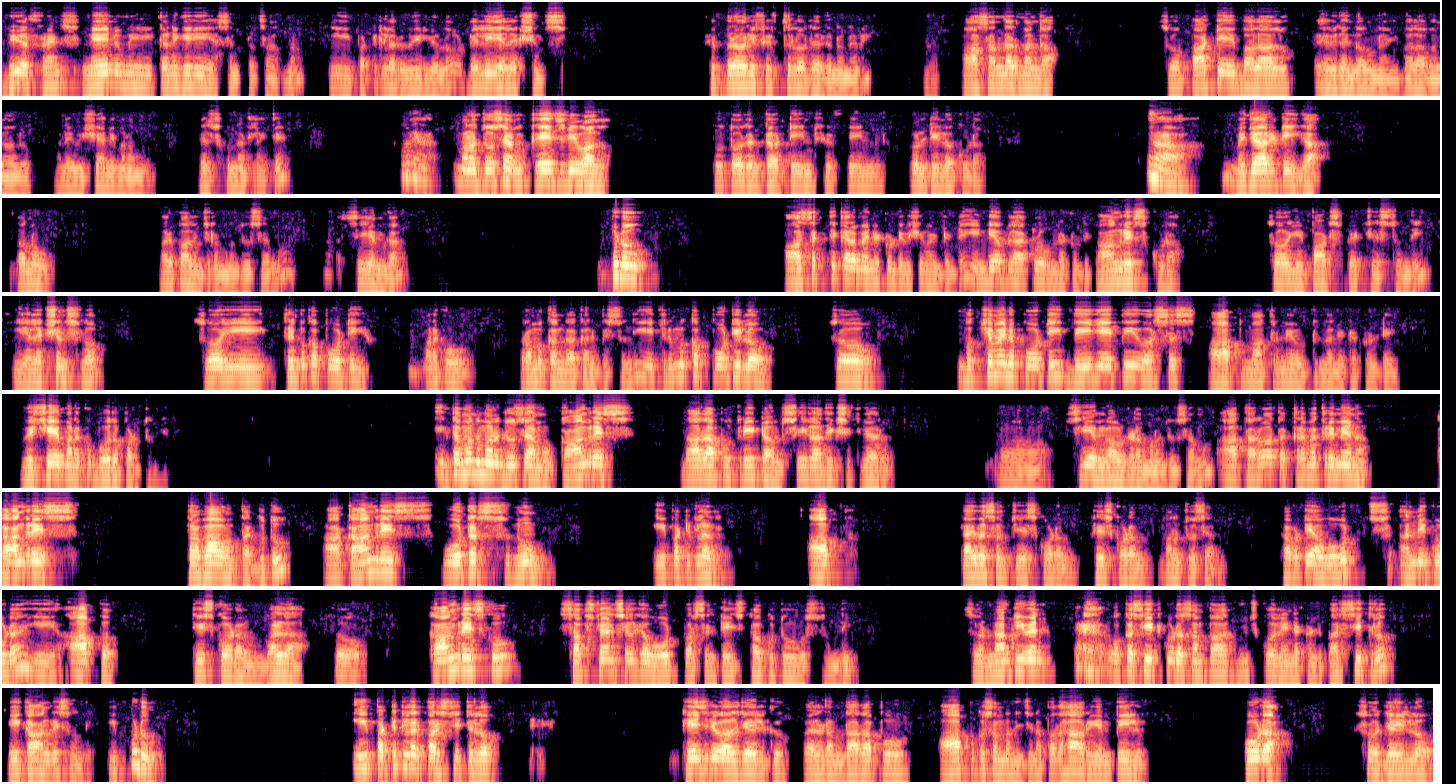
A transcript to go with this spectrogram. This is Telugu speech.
డియర్ ఫ్రెండ్స్ నేను మీ కనగిరి ఎస్ఎన్ ప్రసాద్ను. ఈ పర్టికులర్ వీడియోలో ఢిల్లీ ఎలక్షన్స్ ఫిబ్రవరి ఫిఫ్త్లో జరగనున్నవి ఆ సందర్భంగా సో పార్టీ బలాలు ఏ విధంగా ఉన్నాయి బలాబలాలు అనే విషయాన్ని మనం తెలుసుకున్నట్లయితే మనం చూసాము Kejriwal two thousand thirteen fifteen ట్వంటీలో కూడా మెజారిటీగా తను పరిపాలించడం మనం చూసాము. సీఎంగా ఇప్పుడు ఆసక్తికరమైనటువంటి విషయం ఏంటంటే ఇండియా బ్లాక్లో ఉన్నటువంటి కాంగ్రెస్ కూడా సో ఈ పార్టిసిపేట్ చేస్తుంది. ఈ ఎలక్షన్స్లో సో ఈ త్రిముఖ పోటీ మనకు ప్రముఖంగా కనిపిస్తుంది. ఈ త్రిముఖ పోటీలో సో ముఖ్యమైన పోటీ బీజేపీ వర్సెస్ ఆప్ మాత్రమే ఉంటుందనేటటువంటి విషయం మనకు బోధపడుతుంది. ఇంతకుముందు మనం చూసాము కాంగ్రెస్ దాదాపు త్రీ టర్మ్స్ శీలా దీక్షిత్ గారు సీఎంగా ఉండడం మనం చూసాము. ఆ తర్వాత క్రమక్రమేణా కాంగ్రెస్ ప్రభావం తగ్గుతూ ఆ కాంగ్రెస్ ఓటర్స్ను ఈ పర్టికులర్ ఆప్ కైవసం చేసుకోవడం చేసుకోవడం మనం చూసాము. కాబట్టి ఆ ఓట్స్ అన్నీ కూడా ఈ ఆప్ తీసుకోవడం వల్ల సో కాంగ్రెస్కు సబ్స్టాన్షియల్గా ఓట్ పర్సంటేజ్ తగ్గుతూ వస్తుంది. సో నాట్ ఈవెన్ ఒక సీట్ కూడా సంపాదించుకోలేనటువంటి పరిస్థితిలో ఈ కాంగ్రెస్ ఉంది. ఇప్పుడు ఈ పర్టికులర్ పరిస్థితిలో కేజ్రీవాల్ జైలుకు వెళ్ళడం దాదాపు ఆప్కు సంబంధించిన పదహారు ఎంపీలు కూడా సో జైల్లో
